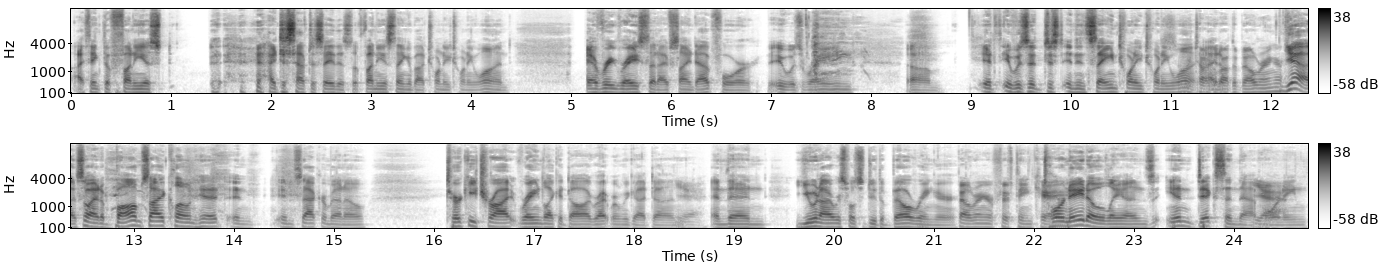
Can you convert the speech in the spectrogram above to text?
I think the funniest. I just have to say this: the funniest thing about 2021, every race that I've signed up for, it was rain. um, it it was a, just an insane 2021. we're talking had a- about the bell ringer. yeah, so I had a bomb cyclone hit in in Sacramento. Turkey trot rained like a dog right when we got done. Yeah. and then you and I were supposed to do the bell ringer. Bell ringer 15k. Tornado lands in Dixon that Yeah. morning.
